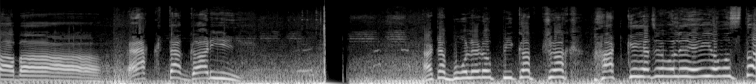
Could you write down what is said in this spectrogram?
বাবা, একটা গাড়ি, একটা বোলেরো পিক আপ ট্রাক আটকে গেছে বলে এই অবস্থা।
